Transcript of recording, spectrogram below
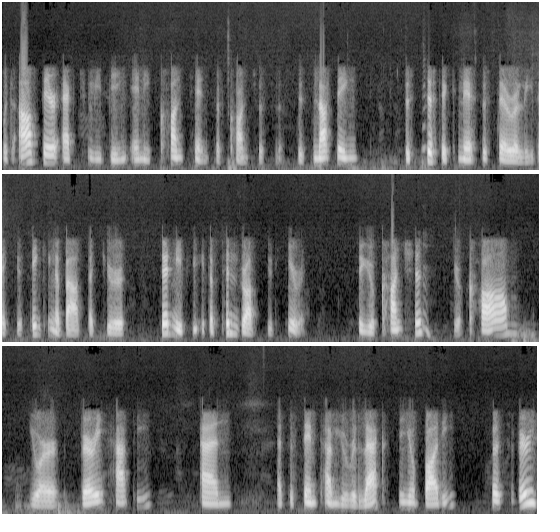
without there actually being any content of consciousness. There's nothing specific necessarily that you're thinking about, but you're certainly if, you, if a pin drops, you'd hear it. So you're conscious, you're calm, you are very happy, and at the same time you're relaxed in your body. So it's very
